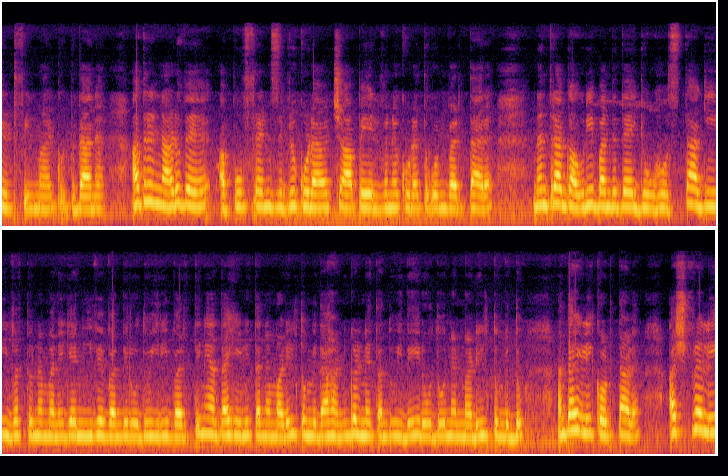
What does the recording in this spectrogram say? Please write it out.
ಗಿಲ್ಟ್ ಫೀಲ್ ಮಾಡ್ಕೋತಿದ್ದಾನೆ. ಆದರೆ ನಡುವೆ ಅಪ್ಪು ಫ್ರೆಂಡ್ಸ್ ಇಬ್ಬರು ಕೂಡ ಚಾಪೆ, ಎಲ್ವನ್ನೂ ಕೂಡ ತೊಗೊಂಡು ಬರ್ತಾರೆ. ನಂತರ ಗೌರಿ ಬಂದದೆ. ಅಯ್ಯೋ ಹೊಸದಾಗಿ, ಇವತ್ತು ನಮ್ಮ ಮನೆಗೆ ನೀವೇ ಬಂದಿರೋದು, ಇರಿ ಬರ್ತೀನಿ ಅಂತ ಹೇಳಿ ತನ್ನ ಮಡಿಲು ತುಂಬಿದ ಹಣ್ಣುಗಳನ್ನೇ ತಂದು, ಇದೇ ಇರೋದು ನನ್ನ ಮಡಿಲು ತುಂಬಿದ್ದು ಅಂತ ಹೇಳಿ ಕೊಡ್ತಾಳೆ. ಅಷ್ಟರಲ್ಲಿ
